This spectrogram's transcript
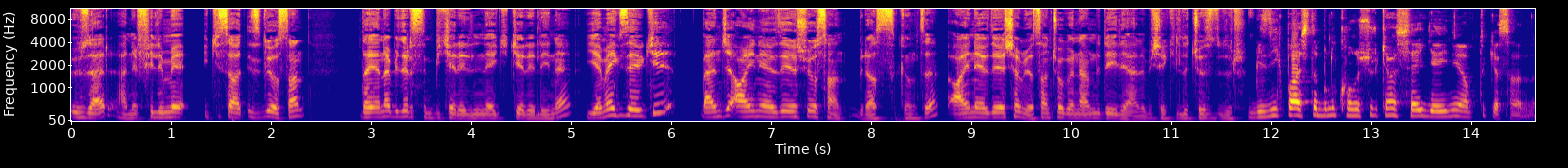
üzer. Hani filmi iki saat izliyorsan dayanabilirsin bir kereliğine iki kereliğine. Yemek zevki bence aynı evde yaşıyorsan biraz sıkıntı. Aynı evde yaşamıyorsan çok önemli değil yani bir şekilde çözülür. Biz ilk başta bunu konuşurken şey yayını yaptık ya sende.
